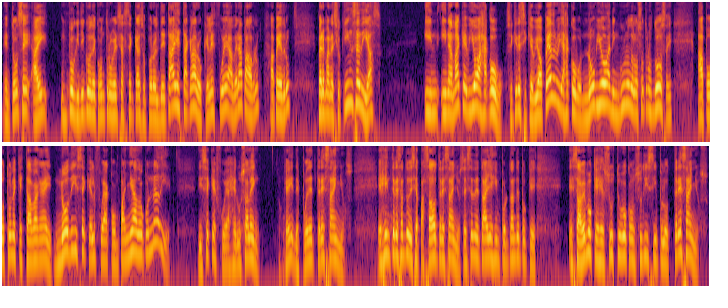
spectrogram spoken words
Entonces hay un poquitico de controversia acerca de eso, pero el detalle está claro, que él fue a ver a Pablo, a Pedro, permaneció 15 días y, nada más que vio a Jacobo. Se quiere decir que vio a Pedro y a Jacobo, no vio a ninguno de los otros doce apóstoles que estaban ahí. No dice que él fue acompañado con nadie, dice que fue a Jerusalén. Después de tres años. Es interesante, dice, pasado tres años. Ese detalle es importante porque eh, sabemos que Jesús tuvo con sus discípulos tres años.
